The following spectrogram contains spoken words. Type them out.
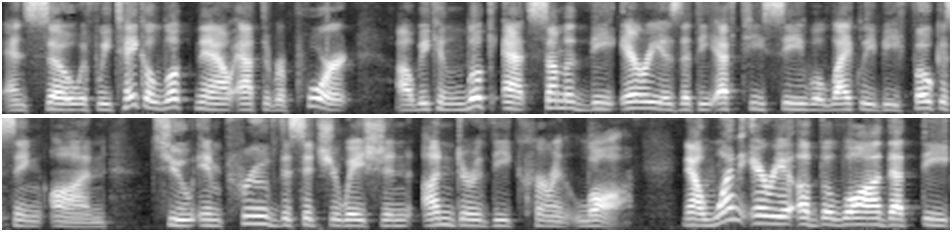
And so, if we take a look now at the report, uh, we can look at some of the areas that the FTC will likely be focusing on to improve the situation under the current law. Now, one area of the law that the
